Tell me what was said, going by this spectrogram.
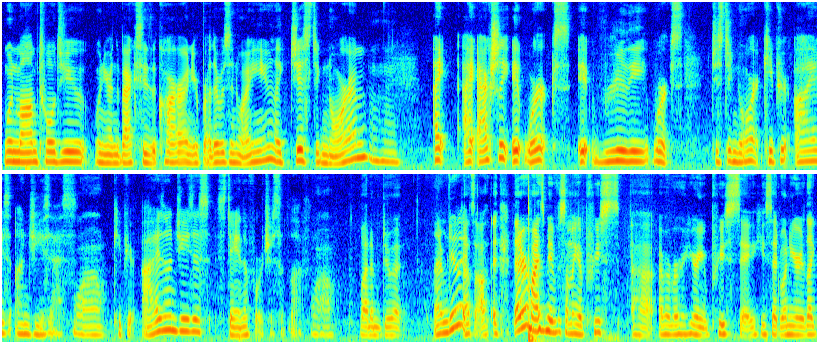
when mom told you when you're in the backseat of the car and your brother was annoying you like just ignore him. Mm-hmm. i i actually it works. It really works. Just ignore it. Keep your eyes on jesus. Wow. Keep your eyes on jesus. Stay in the fortress of love. Wow. Let him do it. Let him do it. That's awesome. That reminds me of something a priest. Uh, I remember hearing a priest say. He said, when you're like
